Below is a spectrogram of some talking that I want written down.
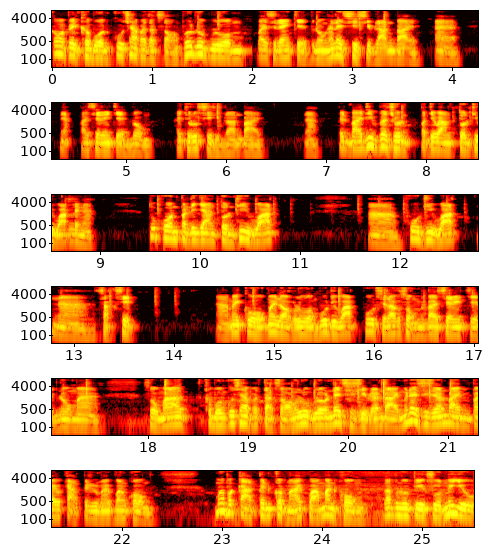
ก็มาเป็นขบวนกู้ชาติมาตราสองเพื่อรวบรวมใบแสดงเจตจำนงให้ได้ 40 ล้านใบอ่าเนี่ยใบแสดงเจตจำนงให้ทะลุ 40 ล้านใบนะเป็นใบที่ประชาชนปฏิบัติตนที่วัดเลยไงทุกคนปฏิญาณตนที่วัดอ่าผู้ที่วัดนะศักดิ์สิทธิ์อ่าไม่โกหกไม่หลอกลวงผู้ที่วัดพูดเสร็จแล้วก็ส่งเป็นใบแสดงเจตจำนงมา ส่งมาขบวนกู้ชาติมาตราสองรวบรวมได้ 40 ล้านใบไม่ได้40ล้านใบมันไปประกาศเป็นกฎหมายความมั่นคง เมื่อประกาศเป็นกฎหมายความมั่นคงรัฐธรรมนูญปี60ไม่อยู่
